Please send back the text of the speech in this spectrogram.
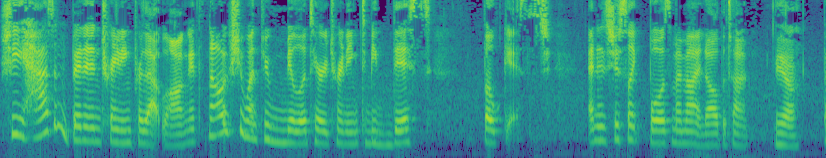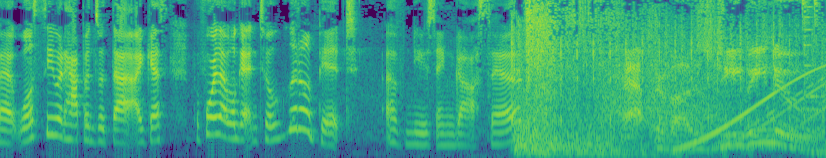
she hasn't been in training for that long. It's not like she went through military training to be this focused. And it's just like blows my mind all the time. Yeah. But we'll see what happens with that. I guess before that, we'll get into a little bit of news and gossip. AfterBuzz TV News.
